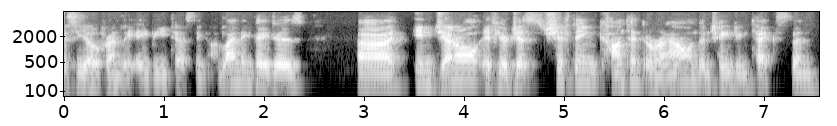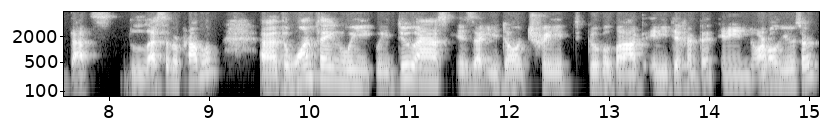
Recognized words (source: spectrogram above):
SEO-friendly A-B testing on landing pages? Uh, in general, if you're just shifting content around and changing text, then that's less of a problem. Uh, the one thing we, we do ask is that you don't treat Googlebot any different than any normal user.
